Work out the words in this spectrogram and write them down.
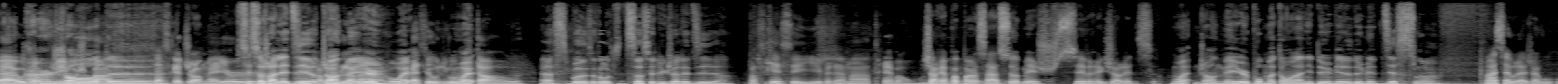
Ben, Un aujourd'hui, genre moi, je pense de- ça serait John Mayer. C'est ça, j'allais dire. John. Mayer. Ouais. Ben, c'est au niveau Ouais. guitare, là, Ah, c'est bon, c'est drôle que tu dis ça, c'est lui que j'allais dire. parce que c'est il est vraiment très bon. J'aurais pas Euh, pensé à ça, mais c'est vrai que j'aurais dit ça. Ouais, John Mayer pour, mettons, l'année 2000-2010, là. Ouais, c'est vrai, j'avoue.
